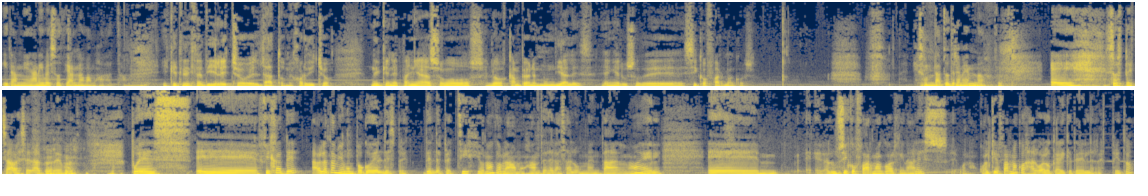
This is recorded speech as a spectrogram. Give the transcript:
y también a nivel social nos vamos adaptando. ¿Y qué te dice a ti el hecho, el dato, mejor dicho, de que en España somos los campeones mundiales en el uso de psicofármacos? Es un dato tremendo. Eh, sospechaba ese dato, además. Pues eh, fíjate, habla también un poco del, despre- del desprestigio, ¿no? Que hablábamos antes de la salud mental, ¿no? El, eh, un psicofármaco al final es, bueno, cualquier fármaco es algo a lo que hay que tenerle respeto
